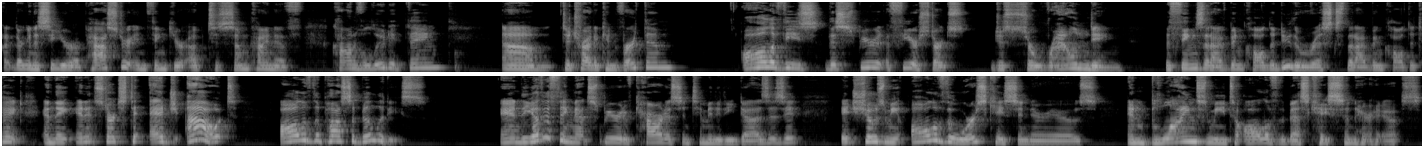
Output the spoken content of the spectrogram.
they're going to see you're a pastor and think you're up to some kind of convoluted thing um, to try to convert them. All of these, this spirit of fear starts just surrounding the things that I've been called to do, the risks that I've been called to take. And they and it starts to edge out all of the possibilities. And the other thing that spirit of cowardice and timidity does is it it shows me all of the worst case scenarios and blinds me to all of the best case scenarios.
